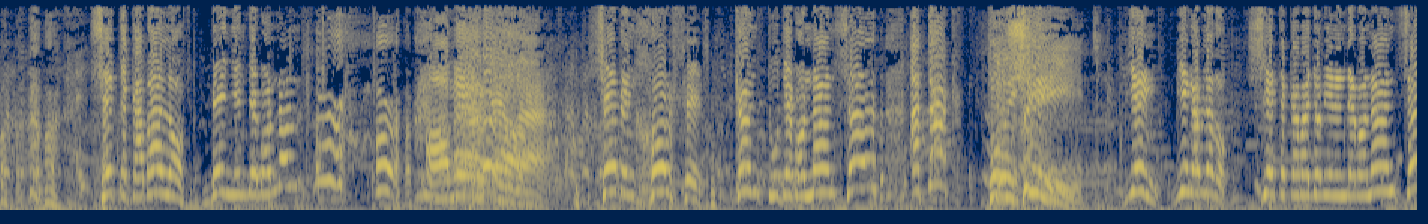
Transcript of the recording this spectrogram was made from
Siete caballos vienen de Bonanza. ¡A mierda! Seven horses come to the Bonanza. Attack. ¡To shit! Bien, bien hablado. Siete caballos vienen de Bonanza.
